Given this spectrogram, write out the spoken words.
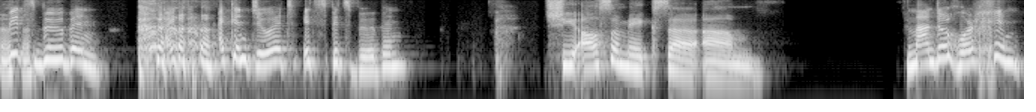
Spitzbuben. I, I can do it. It's Spitzbuben. she also makes. Uh, um, Mandelhorchen.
